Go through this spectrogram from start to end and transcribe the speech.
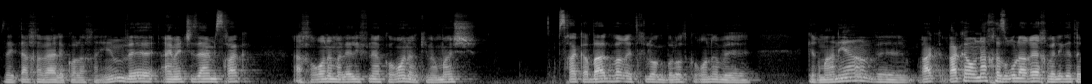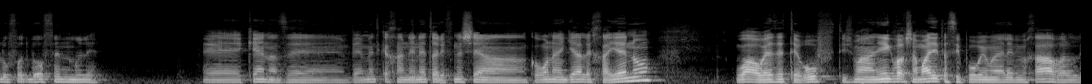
זו הייתה חוויה לכל החיים. והאמת שזה היה המשחק האחרון המלא לפני הקורונה, כי ממש, משחק הבא כבר התחילו הגבלות קורונה בגרמניה, ורק רק העונה חזרו לארח בליגת אלופות באופן מלא. אה, כן, אז אה, באמת ככה נהנית לפני שהקורונה הגיעה לחיינו. וואו, איזה טירוף. תשמע, אני כבר שמעתי את הסיפורים האלה ממך, אבל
